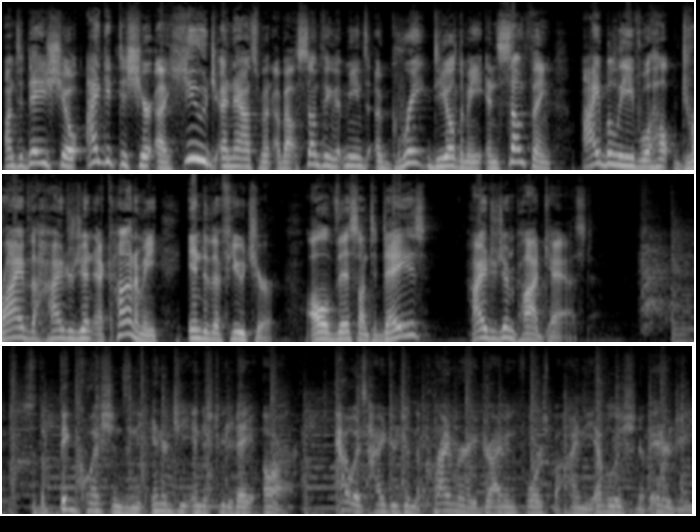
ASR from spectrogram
On today's show, I get to share a huge announcement about something that means a great deal to me and something I believe will help drive the hydrogen economy into the future. All of this on today's Hydrogen Podcast. So, the big questions in the energy industry today are How is hydrogen the primary driving force behind the evolution of energy?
